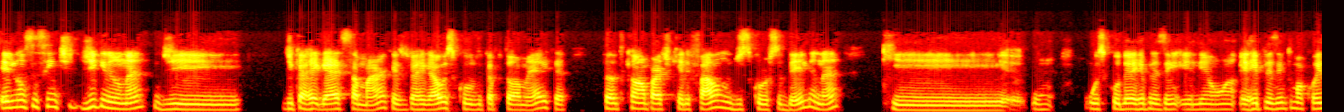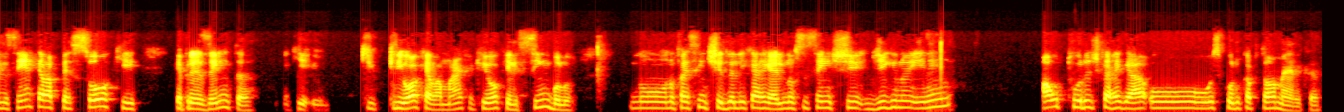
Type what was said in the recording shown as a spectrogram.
ele não se sente digno, né, de, de carregar essa marca, de carregar o escudo do Capitão América, tanto que é uma parte que ele fala no discurso dele, né, que o, o escudo ele representa, ele, é uma, ele representa uma coisa sem aquela pessoa que representa, que, que criou aquela marca, criou aquele símbolo, não, não faz sentido ele carregar. Ele não se sente digno e nem à altura de carregar o escudo do Capitão América.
